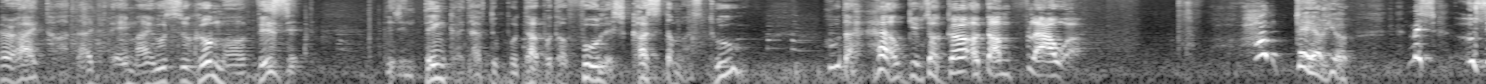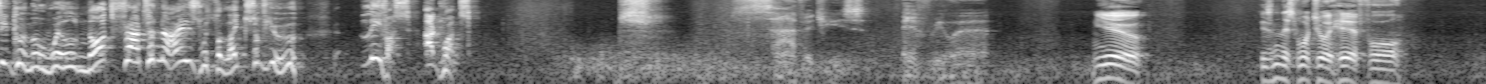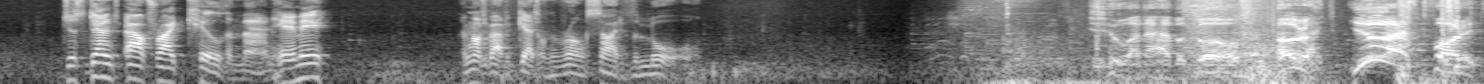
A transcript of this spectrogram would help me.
I thought I'd pay my Usugumo a visit. Didn't think I'd have to put up with her foolish customers, too. Who the hell gives a girl a dumb flower? How dare you? Miss Usugumo will not fraternize with the likes of you. Leave us at once. Savages everywhere. You. Isn't this what you're here for? Just don't outright kill the man, hear me? I'm not about to get on the wrong side of the law. You wanna have a go? All right, you asked for it.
